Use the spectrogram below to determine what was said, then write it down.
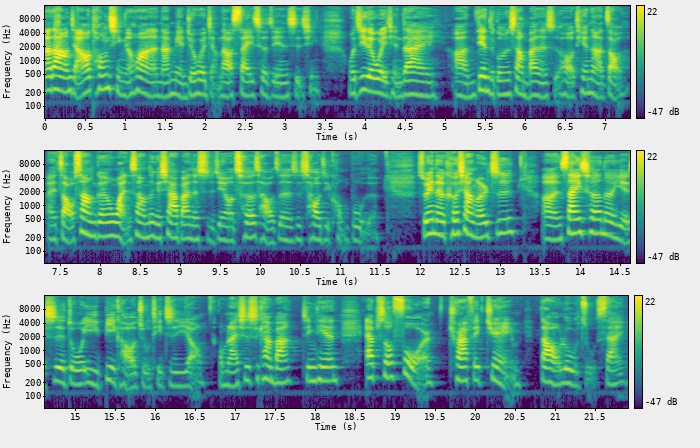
那当然讲到通勤的话呢，难免就会讲到塞车这件事情。我记得我以前在啊电子公司上班的时候，天哪，早哎早上跟晚上那个下班的时间哦，车潮真的是超级恐怖的。所以呢，可想而知，嗯，塞车呢也是多义必考主题之一哦。我们来试试看吧。今天 Episode Four Traffic Jam 道路阻塞。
